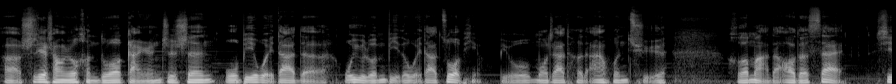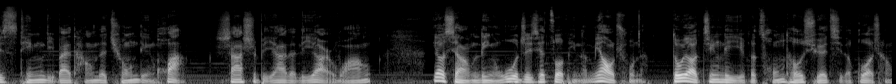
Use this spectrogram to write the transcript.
啊，世界上有很多感人至深、无比伟大的、无与伦比的伟大作品，比如莫扎特的《安魂曲》、荷马的《奥德赛》、西斯廷礼拜堂的《穹顶画》、莎士比亚的《李尔王》。要想领悟这些作品的妙处呢，都要经历一个从头学起的过程，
